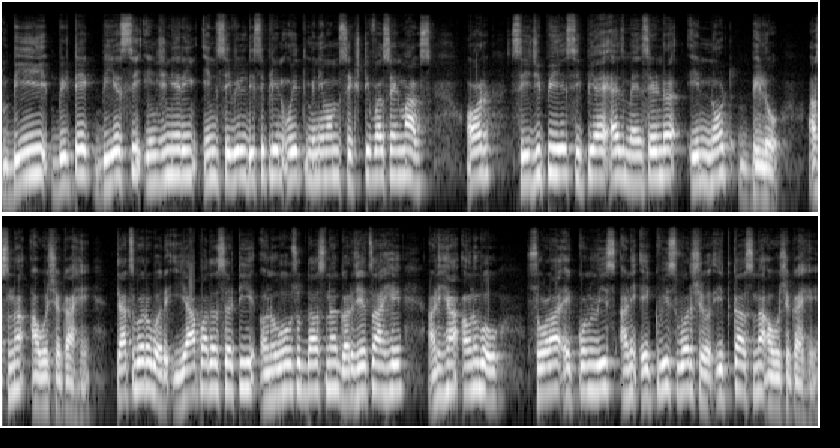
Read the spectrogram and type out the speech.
B B tech B S C engineering in civil discipline with minimum sixty percent marks और C G P A C P I as mentioned in note below असणं आवश्यक आहे. त्याचबरोबर या पदासाठी अनुभवसुद्धा असणं गरजेचं आहे आणि हा अनुभव सोळा एकोणवीस आणि एकवीस वर्ष इतका असणं आवश्यक आहे.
